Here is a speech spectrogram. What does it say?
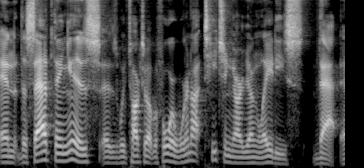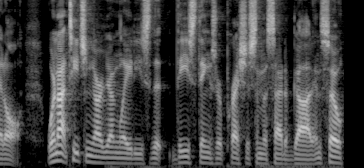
And the sad thing is, as we've talked about before, we're not teaching our young ladies that at all. We're not teaching our young ladies that these things are precious in the sight of God. And so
